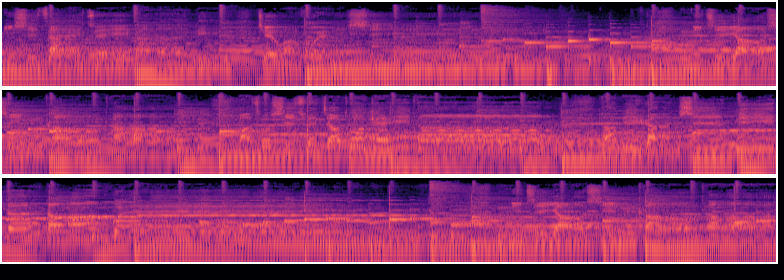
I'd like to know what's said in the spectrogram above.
迷失在罪恶里，绝望灰心。你只要信靠他。错事全交托给他，他必然是你得到安慰。你只要心靠他，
